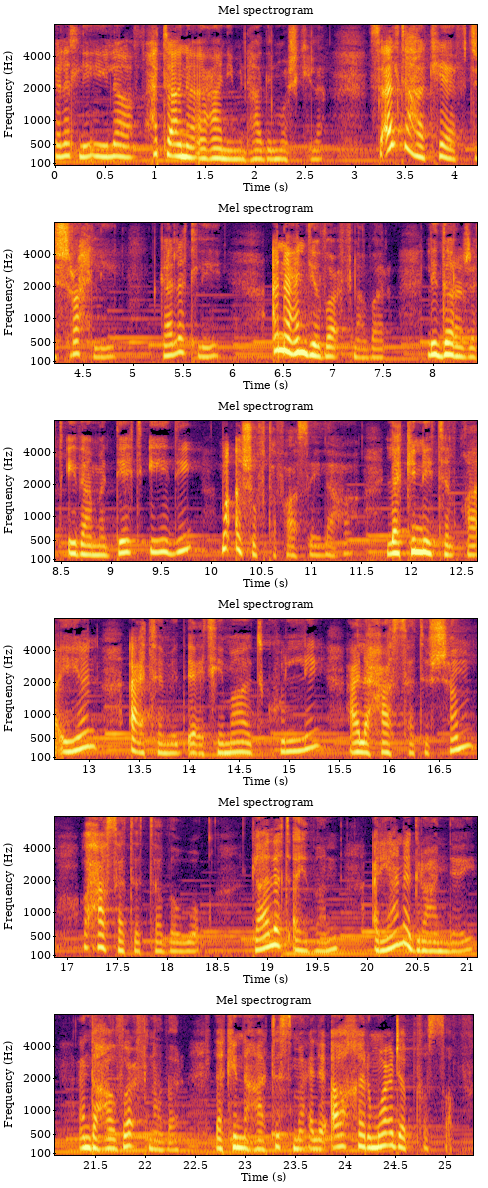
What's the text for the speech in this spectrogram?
قالت لي إيلاف حتى أنا أعاني من هذه المشكلة. سألتها كيف تشرح لي؟ قالت لي أنا عندي ضعف نظر لدرجة إذا مديت إيدي ما أشوف تفاصيلها لكني تلقائيا أعتمد اعتماد كلي على حاسة الشم وحاسة التذوق. قالت أيضا أريانا جراندي عندها ضعف نظر لكنها تسمع لآخر معجب في الصف.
